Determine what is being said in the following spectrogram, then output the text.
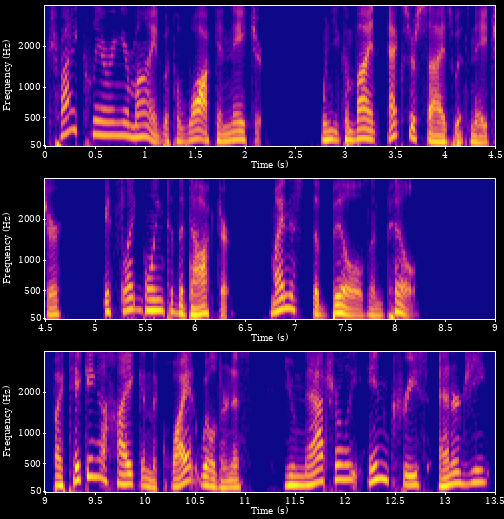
try clearing your mind with a walk in nature. When you combine exercise with nature, it's like going to the doctor, minus the bills and pills. By taking a hike in the quiet wilderness, you naturally increase energy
